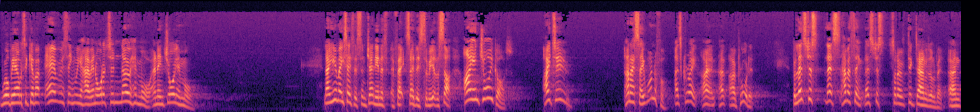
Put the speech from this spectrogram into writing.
will be able to give up everything we have in order to know Him more and enjoy Him more. Now you may say this, and Jenny in effect said this to me at the start. I enjoy God. I do. And I say, wonderful. That's great. I, I, I applaud it. But let's just, let's have a think. Let's just sort of dig down a little bit. And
